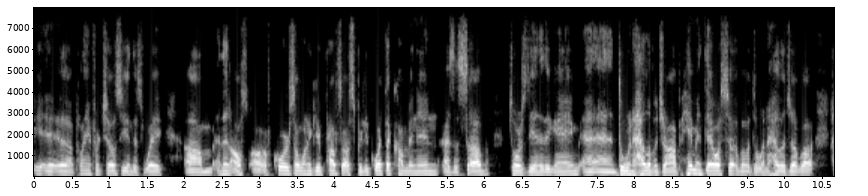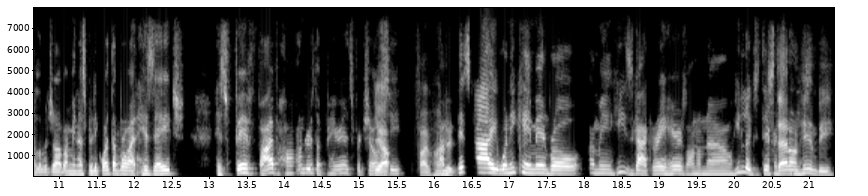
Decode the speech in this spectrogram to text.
uh, playing for Chelsea in this way. Um, and then also, uh, of course, I want to give props to Azpilicueta coming in as a sub towards the end of the game and doing a hell of a job. Him and Thiago Silva doing a hell of a job. uh, Hell of a job. I mean, Azpilicueta, bro, at his age, his fifth, 500th appearance for Chelsea. Five I mean, this guy, when he came in, bro, I mean, he's got gray hairs on him now. He looks different. Stat on him, B.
